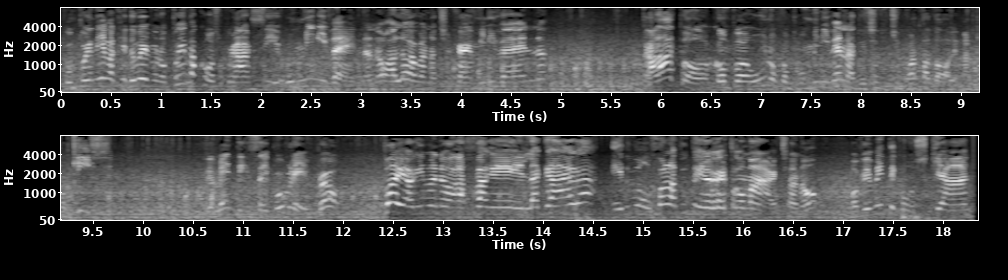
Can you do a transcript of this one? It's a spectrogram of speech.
comprendeva che dovevano prima comprarsi un minivan, no? Allora vanno a cercare un minivan. Tra l'altro compro, uno compra un minivan a 250 dollari, ma pochissimo. Ovviamente in sei problemi, però poi arrivano a fare la gara e dovevano farla tutta in retromarcia, no? Ovviamente con schianto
